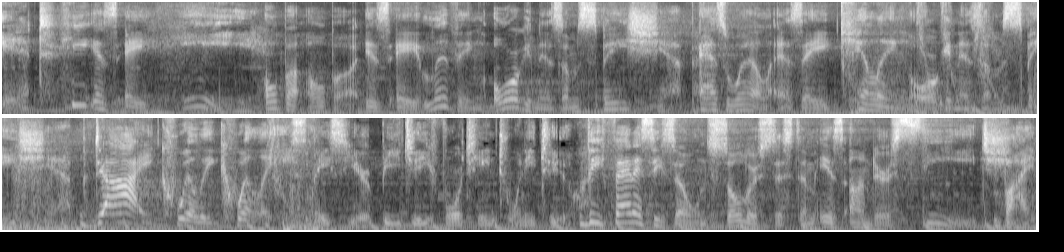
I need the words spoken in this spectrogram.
it. He is a he. Opa Opa is a living organism spaceship, as well as a killing organism spaceship. Die, Quilly Quilly. Space year BG 1422. The Fantasy Zone solar system is under siege by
